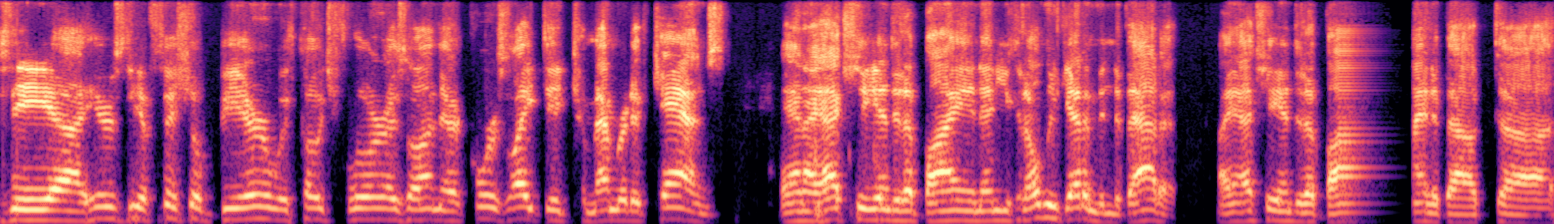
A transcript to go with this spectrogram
the uh, here's the official beer with Coach Flores on there. Coors Light did commemorative cans and I actually ended up buying, and you can only get them in Nevada. I actually ended up buying about uh,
